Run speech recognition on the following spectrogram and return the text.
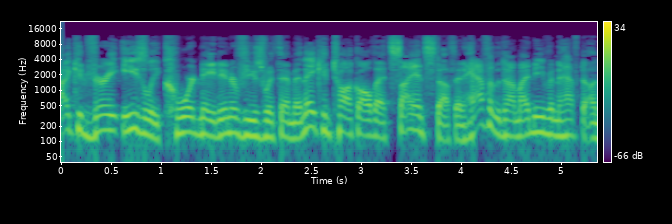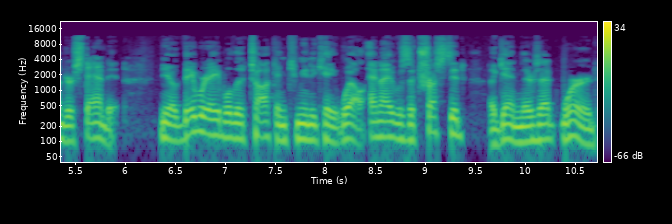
I could very easily coordinate interviews with them and they could talk all that science stuff. And half of the time I didn't even have to understand it. You know, they were able to talk and communicate well. And I was a trusted, again, there's that word,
